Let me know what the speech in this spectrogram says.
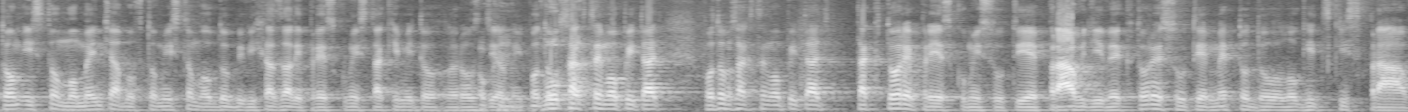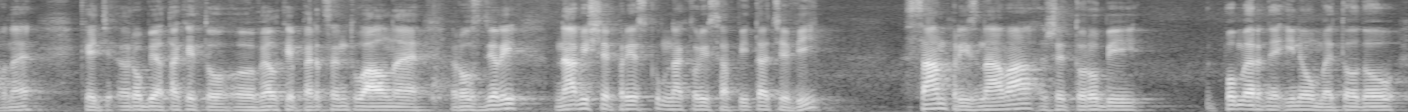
tom istom momente alebo v tom istom období vychádzali prieskumy s takýmito rozdielmi. Ok. Potom sa chcem opýtať, potom sa chcem opýtať, tak ktoré prieskumy sú tie pravdivé, ktoré sú tie metodologicky správne, keď robia takéto e, veľké percentuálne rozdiely. Navyše prieskum, na ktorý sa pýtate vy, sám priznáva, že to robí pomerne inou metódou,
